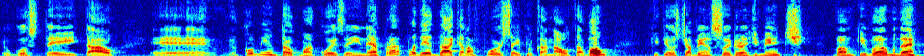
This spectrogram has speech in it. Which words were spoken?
eu gostei e tal. É, comenta alguma coisa aí, né? Para poder dar aquela força aí pro canal, tá bom? Que Deus te abençoe grandemente. Vamos que vamos, né?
